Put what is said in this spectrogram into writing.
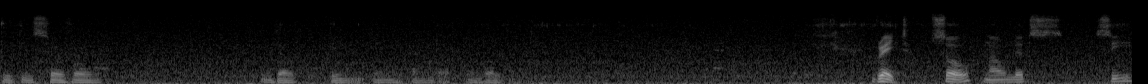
to the server without being any kind of involvement. Great. So now let's see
